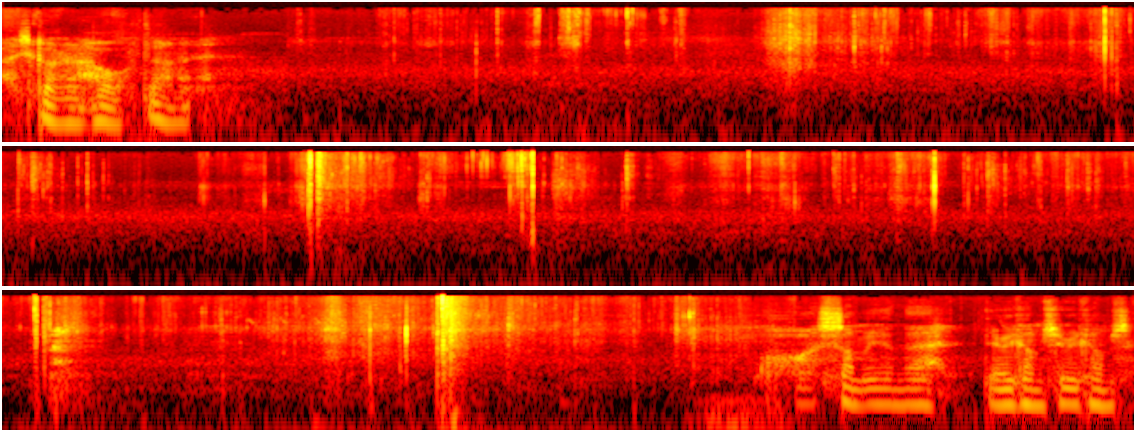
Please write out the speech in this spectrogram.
It's got a hole, damn it. something in there. There he comes, here he comes.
